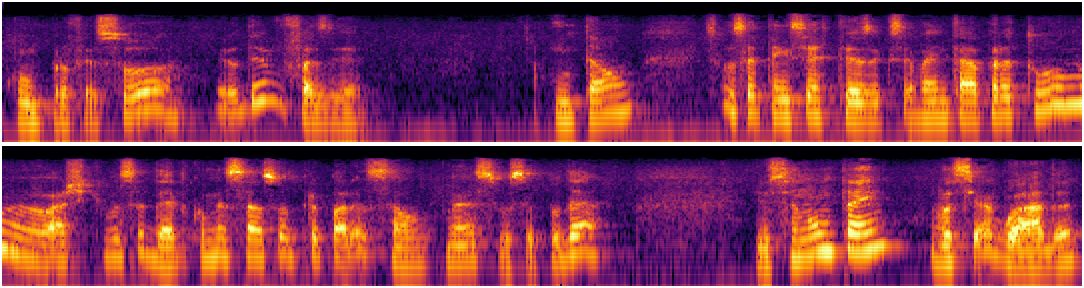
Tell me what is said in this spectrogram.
com o professor, eu devo fazer. Então, se você tem certeza que você vai entrar para a turma, eu acho que você deve começar a sua preparação, né, se você puder. E se não tem, você aguarda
